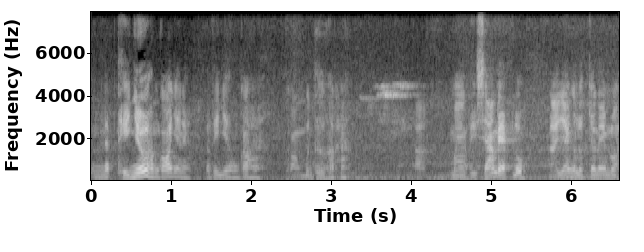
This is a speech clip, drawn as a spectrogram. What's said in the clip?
nắp thị nhớ không có nha nè nắp thị nhớ không có ha. Còn bình thường hết ha. Đó. màn thì sáng đẹp luôn. Đại giá lực cho anh em rồi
